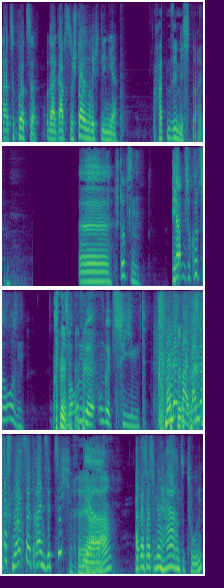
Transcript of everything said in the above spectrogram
Oder zu kurze? Oder gab es eine Stollenrichtlinie? Hatten sie nicht, nein. Äh, Stutzen. Die hatten zu kurze Hosen. Das war unge ungeziemt. Moment mal, wann war das? 1973? Ja. Hat das was mit den Haaren zu tun?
